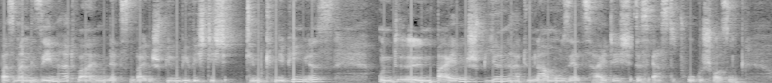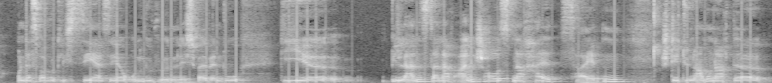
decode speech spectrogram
Was man gesehen hat, war in den letzten beiden Spielen, wie wichtig Tim Knipping ist. Und in beiden Spielen hat Dynamo sehr zeitig das erste Tor geschossen. Und das war wirklich sehr, sehr ungewöhnlich, weil wenn du die äh, Bilanz danach anschaust, nach Halbzeiten, steht Dynamo nach der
